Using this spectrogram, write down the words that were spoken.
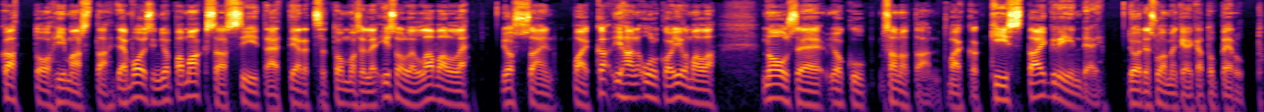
katsoa himasta ja voisin jopa maksaa siitä, että tiedät sä tuommoiselle isolle lavalle jossain, vaikka ihan ulkoilmalla nousee joku, sanotaan vaikka Kiss tai Green Day, joiden Suomen keikat on peruttu.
